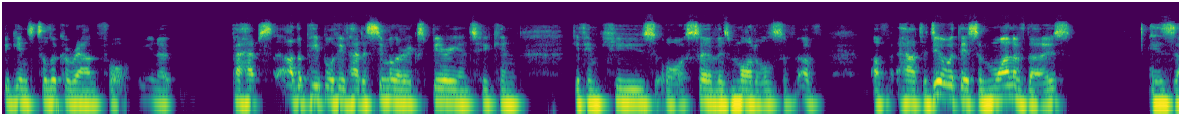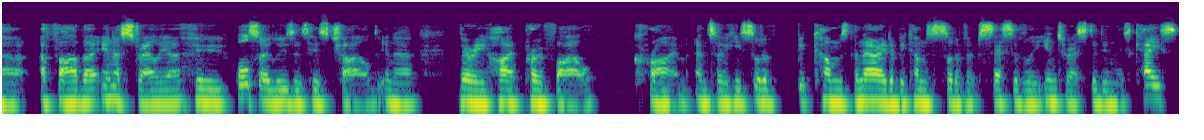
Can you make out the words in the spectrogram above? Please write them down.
begins to look around for you know perhaps other people who've had a similar experience who can give him cues or serve as models of of, of how to deal with this. And one of those is uh, a father in Australia who also loses his child in a very high profile crime. And so he sort of becomes, the narrator becomes sort of obsessively interested in this case.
